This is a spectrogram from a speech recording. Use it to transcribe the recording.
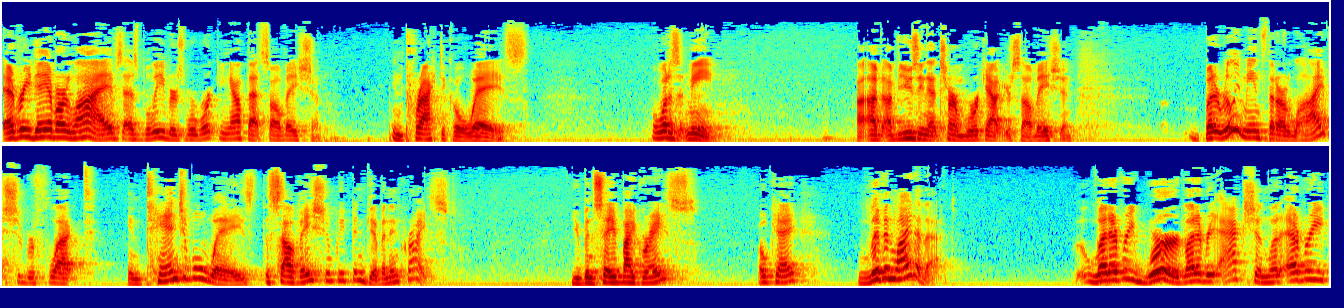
every day of our lives as believers, we're working out that salvation in practical ways. Well, what does it mean? I'm using that term, work out your salvation. But it really means that our lives should reflect in tangible ways the salvation we've been given in Christ. You've been saved by grace? Okay. Live in light of that. Let every word, let every action, let every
